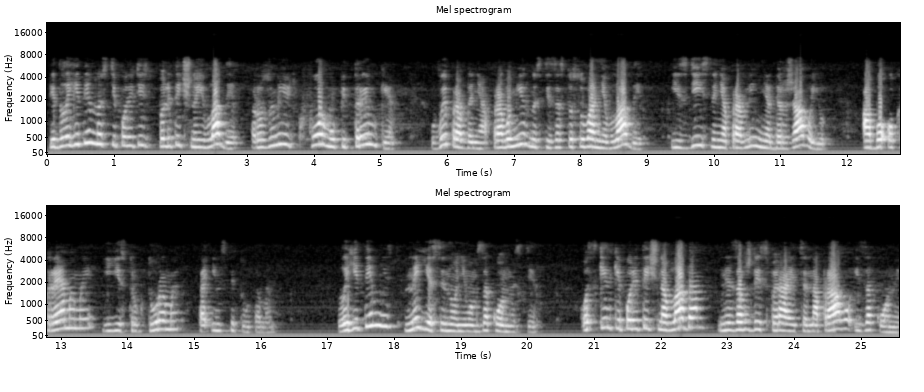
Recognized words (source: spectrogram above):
Під легітимності політичної влади розуміють форму підтримки, виправдання правомірності застосування влади і здійснення правління державою або окремими її структурами та інститутами. Легітимність не є синонімом законності, оскільки політична влада не завжди спирається на право і закони,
